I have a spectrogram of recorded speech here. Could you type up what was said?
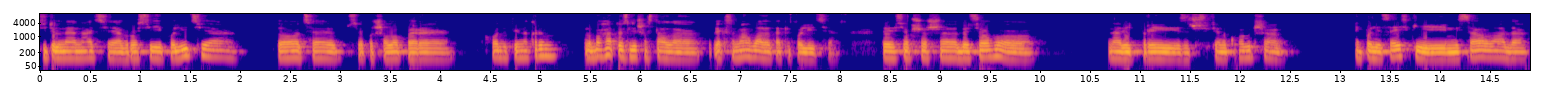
титульна нація в Росії поліція, то це все почало переходити на Крим. Набагато зліше стала як сама влада, так і поліція. Тобто, якщо ще до цього, навіть при за часів Януковича, і поліцейські, і місцева влада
